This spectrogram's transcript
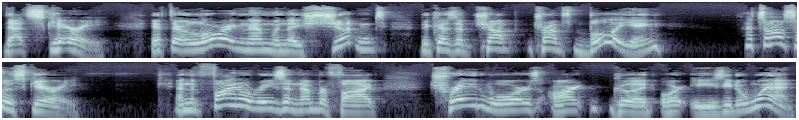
that's scary. If they're lowering them when they shouldn't because of Trump, Trump's bullying, that's also scary. And the final reason, number five, trade wars aren't good or easy to win.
